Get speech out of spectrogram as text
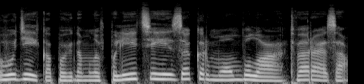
Водійка повідомили в поліції. За кермом була твереза.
